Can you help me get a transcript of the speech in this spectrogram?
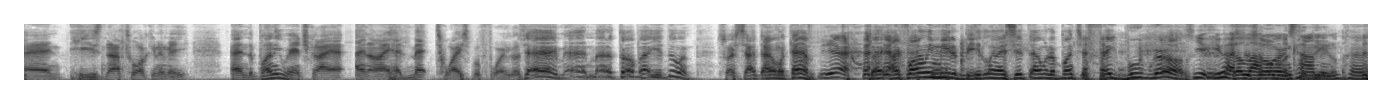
And he's not talking to me. And the Bunny Ranch guy and I had met twice before. He goes, "Hey man, Manitoba, how you doing?" So I sat down with them. Yeah. So I, I finally meet a Beatle, and I sit down with a bunch of fake boob girls. You, you had a lot more in common. Huh?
